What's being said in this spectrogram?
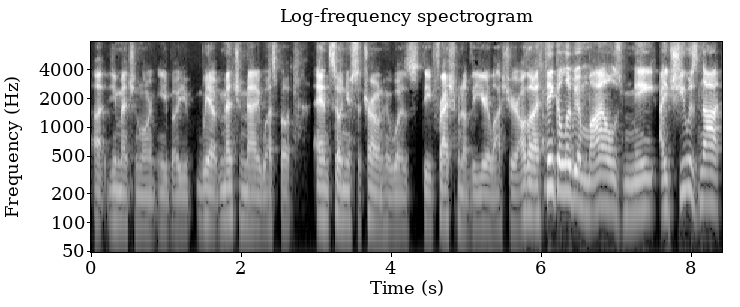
uh, you mentioned Lauren Ebo you, we have mentioned Maddy Westbeld and Sonia Citron who was the freshman of the year last year. Although I think Olivia Miles may I she was not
